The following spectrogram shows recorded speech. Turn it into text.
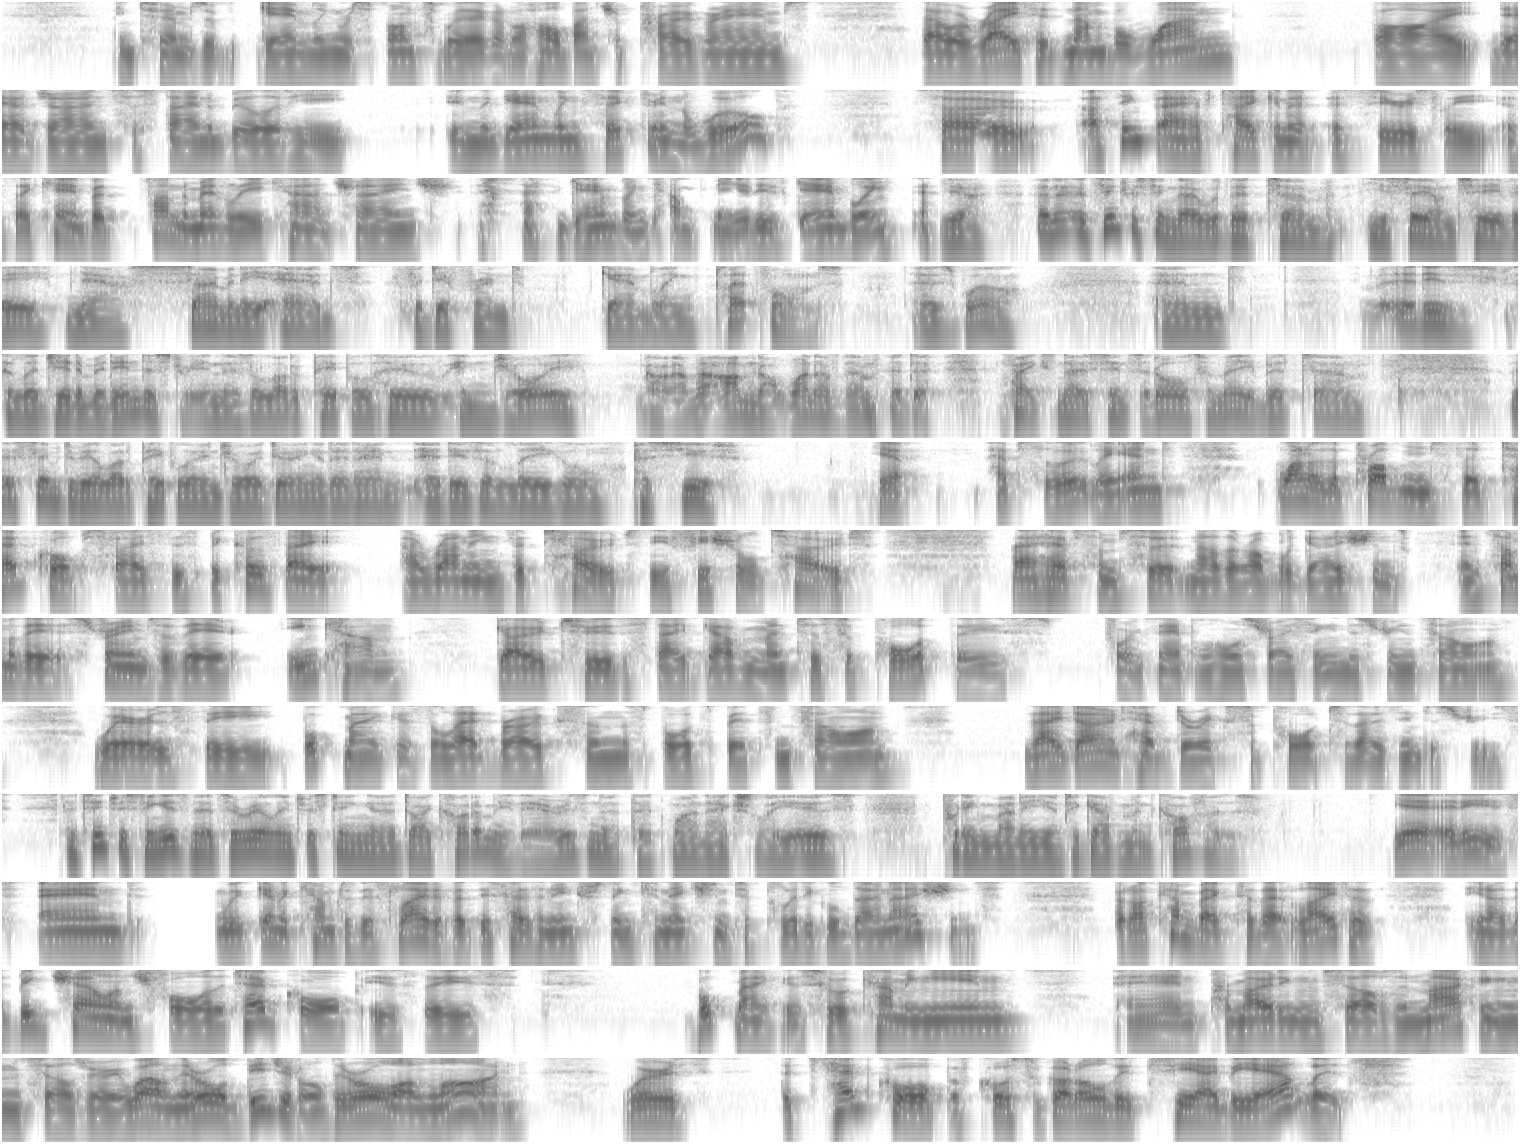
in terms of gambling responsibly. They've got a whole bunch of programs. They were rated number one by Dow Jones Sustainability in the gambling sector in the world. So I think they have taken it as seriously as they can, but fundamentally, you can't change a gambling company. It is gambling. yeah. And it's interesting, though, that um, you see on TV now so many ads for different gambling platforms as well. And it is a legitimate industry, and there's a lot of people who enjoy I'm not one of them. It makes no sense at all to me, but um, there seem to be a lot of people who enjoy doing it, and it is a legal pursuit. Yep, absolutely. And one of the problems that Tabcorp's faced is because they are running the tote, the official tote, they have some certain other obligations, and some of their streams of their income go to the state government to support these for example, horse racing industry and so on. Whereas the bookmakers, the Ladbrokes and the sports bets and so on, they don't have direct support to those industries. It's interesting, isn't it? It's a real interesting uh, dichotomy there, isn't it? That one actually is putting money into government coffers. Yeah, it is. And We're going to come to this later, but this has an interesting connection to political donations. But I'll come back to that later. You know, the big challenge for the Tabcorp is these bookmakers who are coming in and promoting themselves and marketing themselves very well. And they're all digital, they're all online. Whereas the Tabcorp, of course, have got all the TAB outlets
